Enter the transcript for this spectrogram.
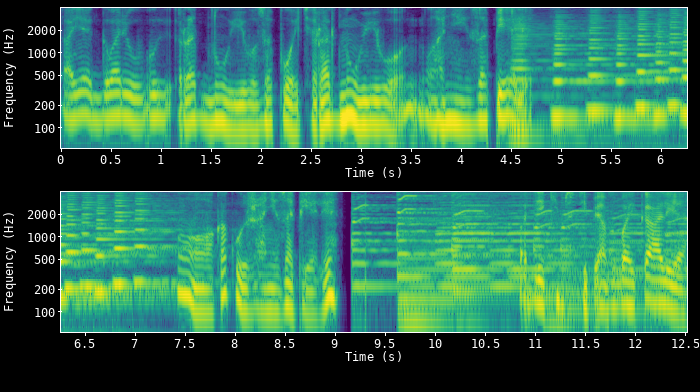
А я говорю, вы родную его запойте, родную его. Ну, они запели. О, какую же они запели? По диким степям Забайкалья.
